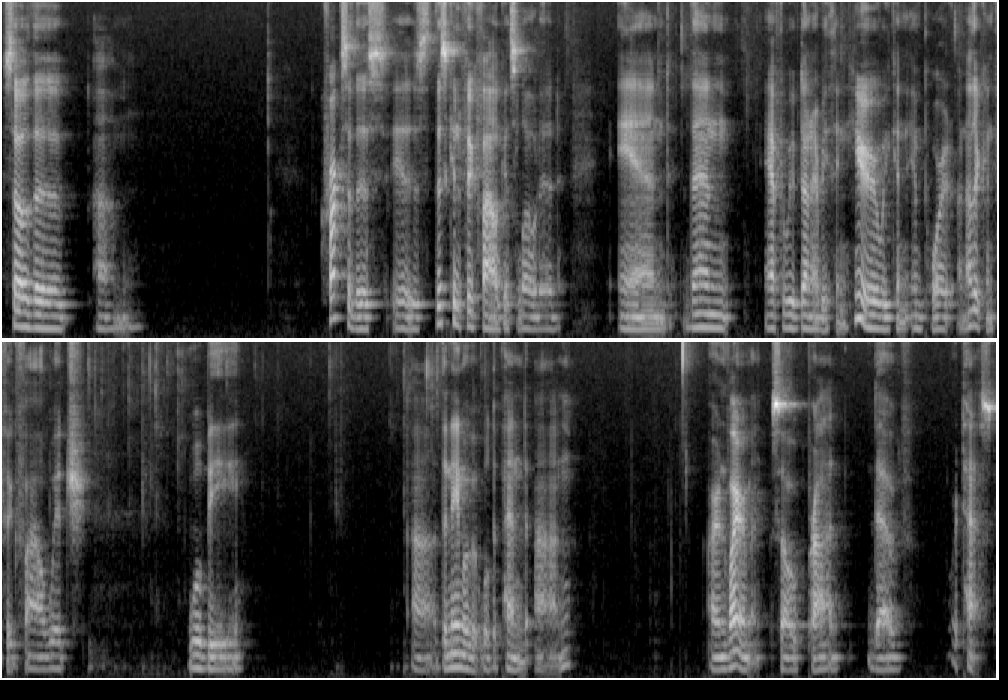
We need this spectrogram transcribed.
So the um, crux of this is this config file gets loaded and then after we've done everything here, we can import another config file, which will be, uh, the name of it will depend on our environment. So prod, dev, or test.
